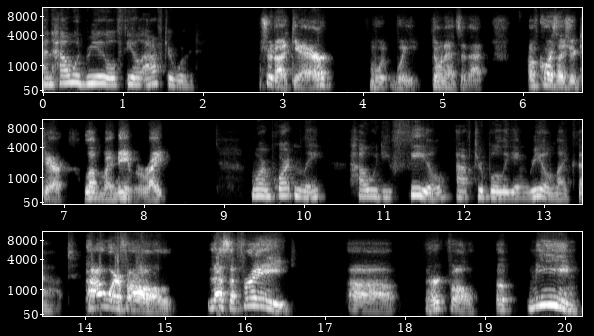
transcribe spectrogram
And how would Rio feel afterward? Should I care? Wait, don't answer that. Of course I should care. Love my neighbor, right? More importantly, how would you feel after bullying Rio like that? Powerful, less afraid, uh, hurtful, uh, mean,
